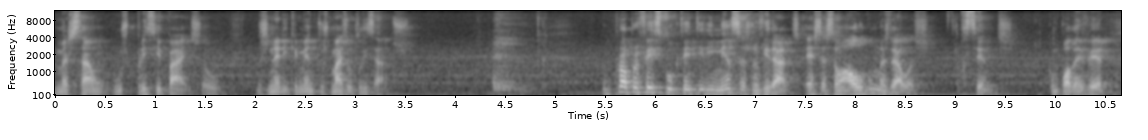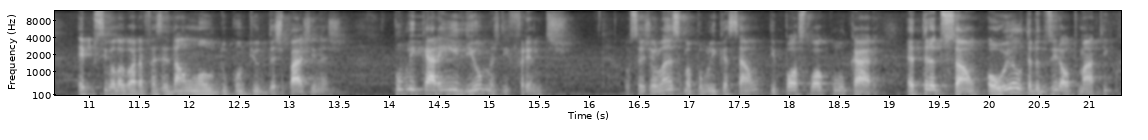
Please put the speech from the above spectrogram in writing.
mas são os principais, ou genericamente os mais utilizados. O próprio Facebook tem tido imensas novidades. Estas são algumas delas, recentes. Como podem ver, é possível agora fazer download do conteúdo das páginas, publicar em idiomas diferentes, ou seja, eu lanço uma publicação e posso logo colocar a tradução, ou ele traduzir automático,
